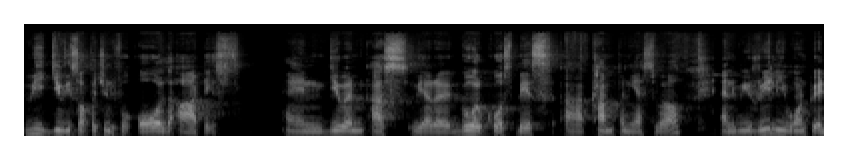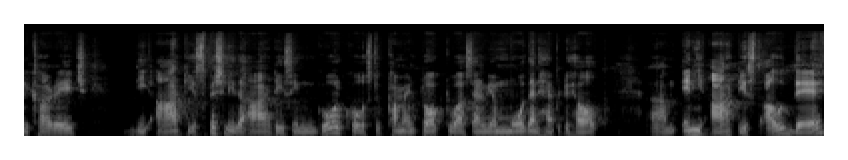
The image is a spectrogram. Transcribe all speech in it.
we give this opportunity for all the artists and given us we are a gold coast based uh, company as well and we really want to encourage the artists especially the artists in gold coast to come and talk to us and we are more than happy to help um, any artist out there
